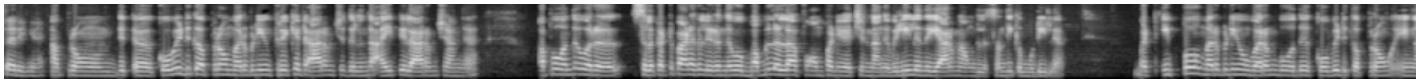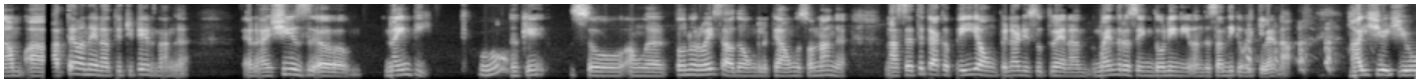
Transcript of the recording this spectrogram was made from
சரிங்க. அப்புறம் கோவிடுக்கு அப்புறம் மறுபடியும் கிரிக்கெட் ஆரம்பிச்சதுலேருந்து ஐபிஎல் ஆரம்பிச்சாங்க. அப்போ வந்து ஒரு சில கட்டுப்பாடுகள் இருந்த ஒரு பபிள் எல்லாம் ஃபார்ம் பண்ணி வச்சிருந்தாங்க. வெளியில இருந்து யாருமே அவங்கள சந்திக்க முடியல. பட் இப்போ மறுபடியும் வரும்போது கோவிடுக்கு அப்புறம் எங்க அம்- அஹ் அத்தை வந்து என்ன திட்டிட்டே இருந்தாங்க. She is ninety okay so அவங்க தொண்ணூறு வயசு ஆகுது அவங்களுக்கு அவங்க சொன்னாங்க நான் செத்துட்டாக்க பெய் அவங்க பின்னாடி சுத்துவேன். நான் மகேந்திர சிங் தோனி நீ வந்து சந்திக்க வைக்கலனா ஐயோ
